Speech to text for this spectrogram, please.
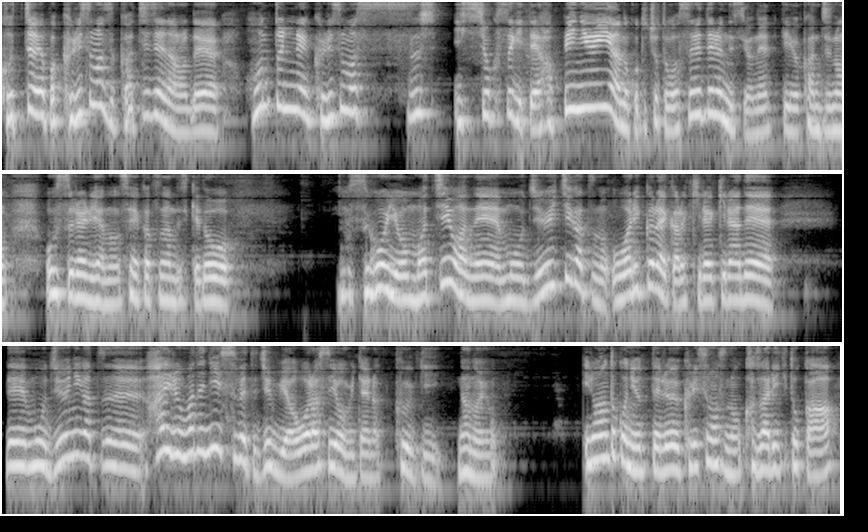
こっちはやっぱクリスマスガチ勢なので、本当にね、クリスマス一色すぎて、ハッピーニューイヤーのことちょっと忘れてるんですよねっていう感じのオーストラリアの生活なんですけど、もうすごいよ。街はね、もう11月の終わりくらいからキラキラで、で、もう12月入るまでに全て準備は終わらせようみたいな空気なのよ。いろんなとこに売ってるクリスマスの飾りとか、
